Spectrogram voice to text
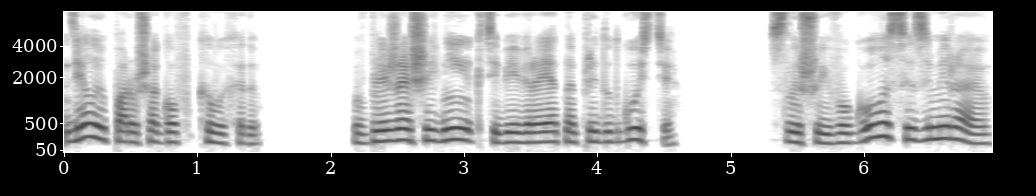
Делаю пару шагов к выходу. В ближайшие дни к тебе, вероятно, придут гости. Слышу его голос и замираю.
